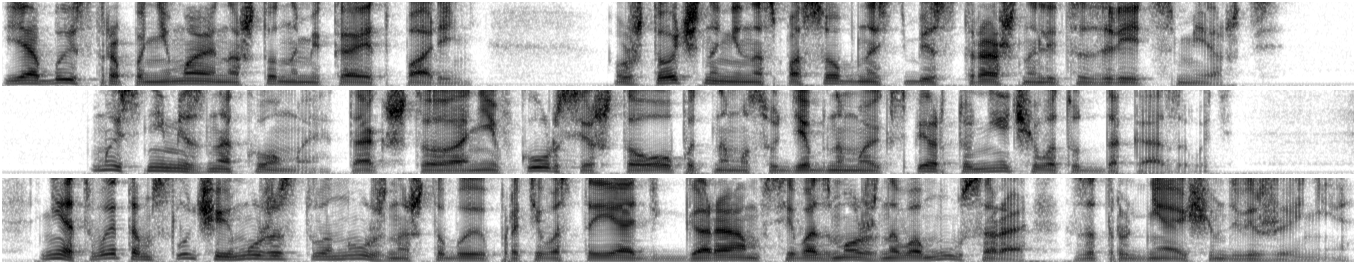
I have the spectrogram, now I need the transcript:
Я быстро понимаю, на что намекает парень. Уж точно не на способность бесстрашно лицезреть смерть. Мы с ними знакомы, так что они в курсе, что опытному судебному эксперту нечего тут доказывать. Нет, в этом случае мужество нужно, чтобы противостоять горам всевозможного мусора, затрудняющим движение.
